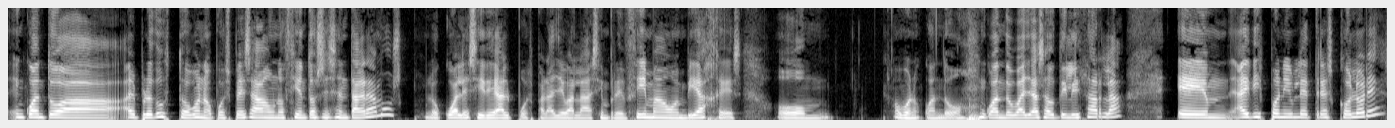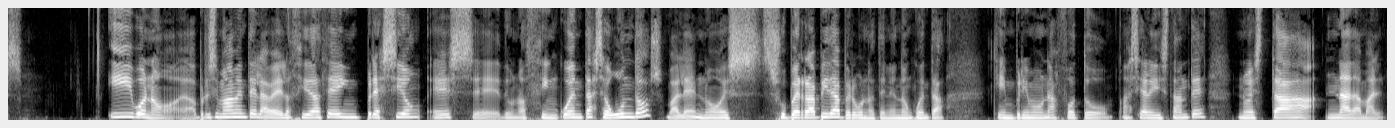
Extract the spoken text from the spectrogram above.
en cuanto al producto, bueno, pues pesa unos 160 gramos, lo cual es ideal pues para llevarla siempre encima o en viajes o, bueno, cuando, cuando, vayas a utilizarla. Em, hay disponible tres colores. Y bueno, aproximadamente la velocidad de impresión es eh, de unos 50 segundos, ¿vale? No es súper rápida, pero bueno, teniendo en cuenta que imprime una foto así al instante, no está nada mal.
